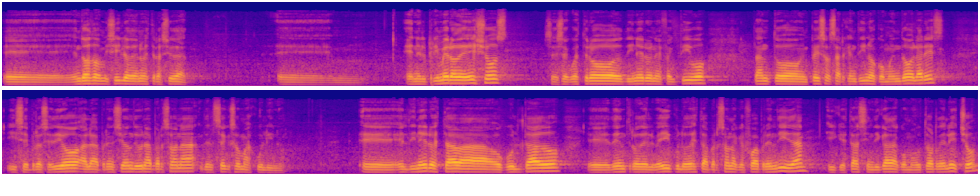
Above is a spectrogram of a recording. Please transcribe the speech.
en dos domicilios de nuestra ciudad. en el primero de ellos se secuestró dinero en efectivo, tanto en pesos argentinos como en dólares, y se procedió a la aprehensión de una persona del sexo masculino. Eh, el dinero estaba ocultado eh, dentro del vehículo de esta persona que fue aprendida y que está sindicada como autor del hecho.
